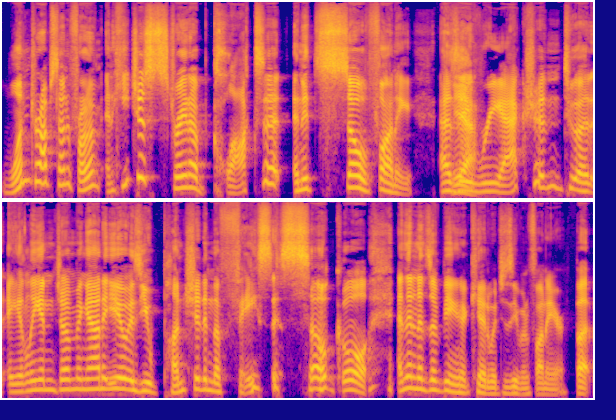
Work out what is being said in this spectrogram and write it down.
one drops down in front of him and he just straight up clocks it, and it's so funny as Yeah. a reaction to an alien jumping out at you as you punch it in the face is so cool, and then it ends up being a kid, which is even funnier. But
